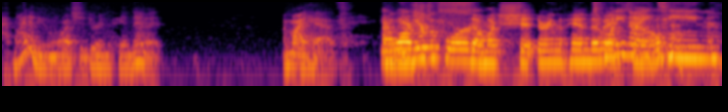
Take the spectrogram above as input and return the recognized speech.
i might have even watched it during the pandemic i might have I Either watched year before so much shit during the pandemic. so- 2019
